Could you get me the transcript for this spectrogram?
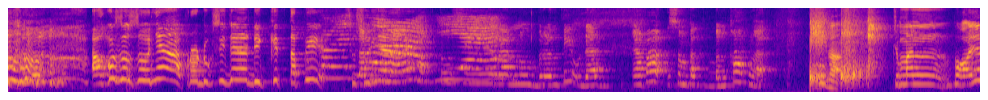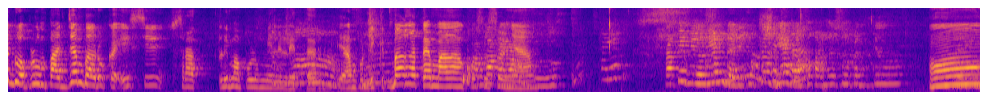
aku susunya produksinya dikit tapi Tapi susunya kemarin waktu si Ranu berhenti udah apa sempat bengkak nggak? enggak. Cuman pokoknya 24 jam baru keisi 150 ml. Ya ampun dikit banget emang aku susunya. Tapi William dari kecil dia nggak suka nyusu kentil. Oh.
